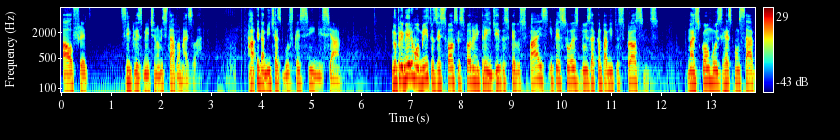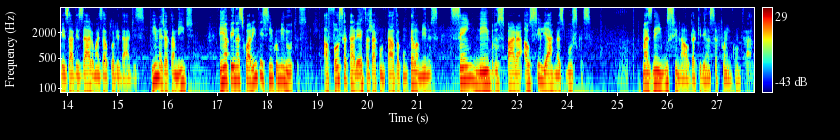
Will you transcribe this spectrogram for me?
Alfred simplesmente não estava mais lá. Rapidamente as buscas se iniciaram. No primeiro momento, os esforços foram empreendidos pelos pais e pessoas dos acampamentos próximos. Mas como os responsáveis avisaram as autoridades imediatamente, em apenas 45 minutos, a força-tarefa já contava com pelo menos 100 membros para auxiliar nas buscas. Mas nenhum sinal da criança foi encontrado.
